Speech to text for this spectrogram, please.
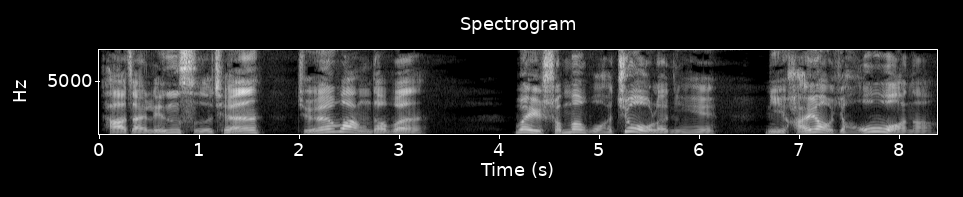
他在临死前绝望地问。为什么我救了你，你还要咬我呢？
